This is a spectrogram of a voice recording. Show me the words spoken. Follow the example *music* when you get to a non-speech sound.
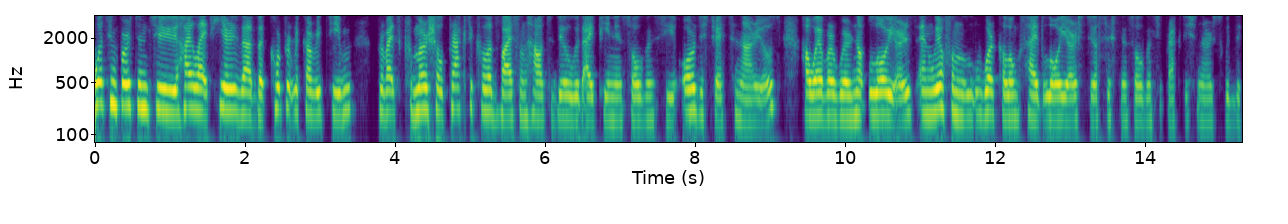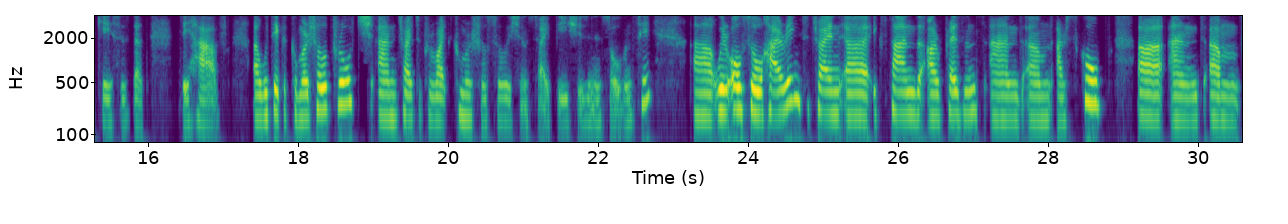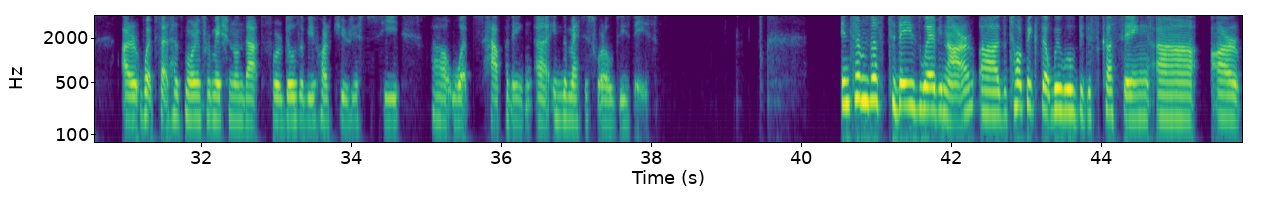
what's important to highlight here is that the corporate recovery team provides commercial practical advice on how to deal with IP in insolvency or distress scenarios. However, we're not lawyers and we often work alongside lawyers to assist insolvency practitioners with the cases that they have. Uh, we take a commercial approach and try to provide commercial solutions to IP issues in insolvency. Uh, we're also hiring to try and uh, expand our presence and um, our scope uh, and um, our website has more information on that for those of you who are curious to see uh, what's happening uh, in the Metis world these days. In terms of today's webinar, uh, the topics that we will be discussing uh, are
